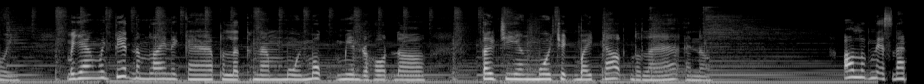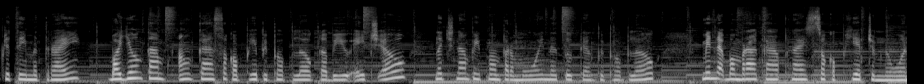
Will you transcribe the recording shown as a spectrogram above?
30%ម្យ៉ាងវិញទៀតតម្លៃនៃការផលិតថ្នាំមួយមុខមានរហូតដល់ទៅជាង1.3កោដដុល្លារឯណោះ អស់លោកអ្នកស្ដាប់ជាទីមេត្រីបើយោងតាមអង្គការសុខភាពពិភពលោក WHO នៅឆ្នាំ2006នៅទូទាំងពិភពលោក មានអ្នកបម្រើការផ្នែកសុខភាពចំនួន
